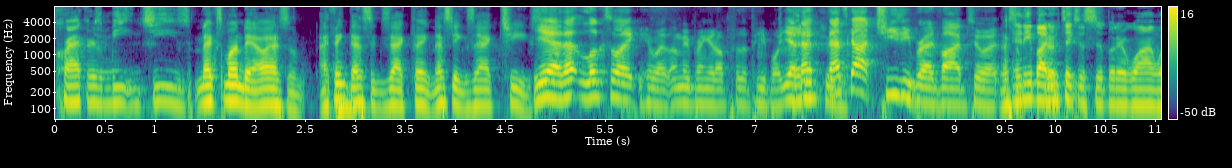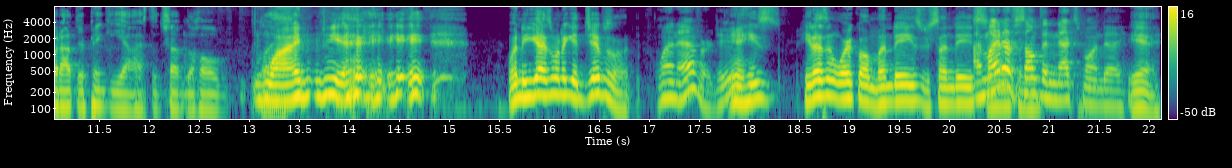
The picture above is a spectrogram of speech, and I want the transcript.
Crackers, meat, and cheese. next Monday? I'll ask him. I think that's the exact thing. That's the exact cheese. yeah, that looks like. Here, wait. Let me bring it up for the people. Yeah, that that's got cheesy bread vibe to it. That's Anybody who that's takes a sip of their wine without their pinky out has to chug the whole. wine. Yeah. when do you guys want to get Jibs on? Whenever, dude. Yeah, he's he doesn't work on Mondays or Sundays. I so might have fucking- something next Monday. Yeah,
